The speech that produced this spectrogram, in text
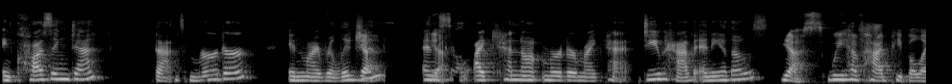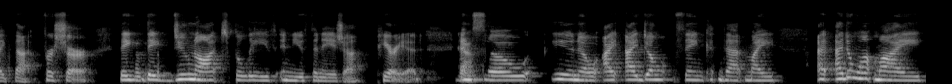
in causing death. That's murder in my religion. Yes. And yes. so I cannot murder my pet. Do you have any of those? Yes, we have had people like that for sure. They okay. they do not believe in euthanasia, period. Yeah. And so, you know, I I don't think that my I, I don't want my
